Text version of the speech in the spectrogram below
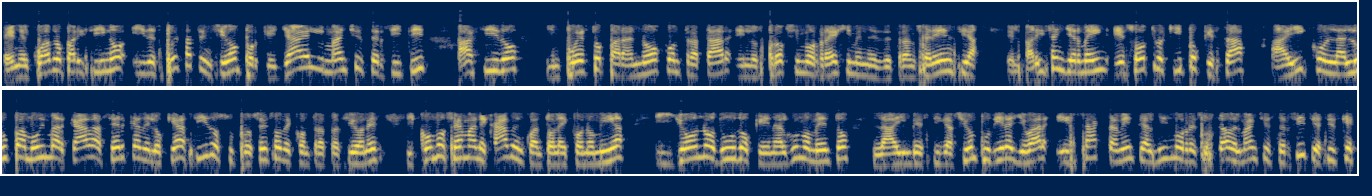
en el cuadro parisino, y después atención, porque ya el Manchester City ha sido impuesto para no contratar en los próximos regímenes de transferencia. El Paris Saint Germain es otro equipo que está ahí con la lupa muy marcada acerca de lo que ha sido su proceso de contrataciones y cómo se ha manejado en cuanto a la economía y yo no dudo que en algún momento la investigación pudiera llevar exactamente al mismo resultado del Manchester City. Así es que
